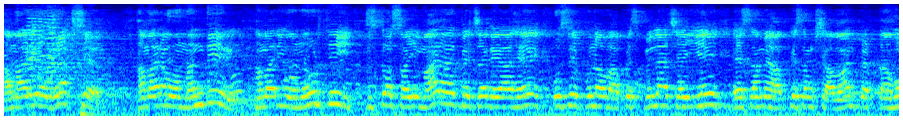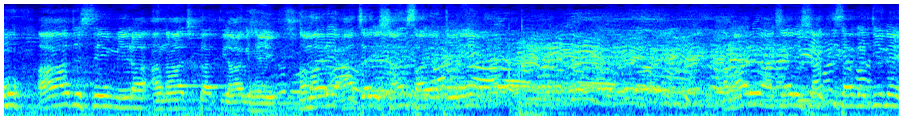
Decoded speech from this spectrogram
हमारे वो वृक्ष, हमारा वो मंदिर, हमारी वो मूर्ति जिसका स्वाभिमान आज बेचा गया है, उसे पुनः वापस मिलना चाहिए। ऐसा मैं आपके समक्ष आह्वान करता हूँ। आज से मेरा अनाज का त्याग है। हमारे आचार्य शांत सागर जी ने शांति सागर जी ने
